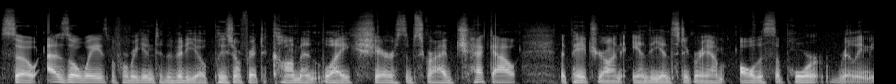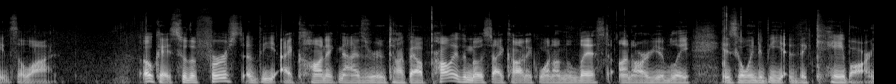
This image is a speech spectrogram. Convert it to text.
So as always, before we get into the video, please don't forget to comment, like, share, subscribe, check out the Patreon and the Instagram. All the support really means a lot. Okay, so the first of the iconic knives we're going to talk about, probably the most iconic one on the list, unarguably, is going to be the Ka-Bar.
